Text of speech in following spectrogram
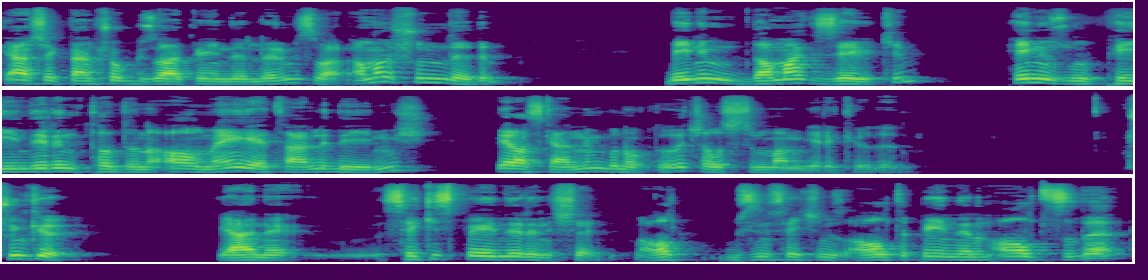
Gerçekten çok güzel peynirlerimiz var. Ama şunu dedim. Benim damak zevkim henüz bu peynirin tadını almaya yeterli değilmiş. Biraz kendimi bu noktada çalıştırmam gerekiyor dedim. Çünkü yani 8 peynirin işte alt, bizim seçimiz 6 peynirin 6'sı da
